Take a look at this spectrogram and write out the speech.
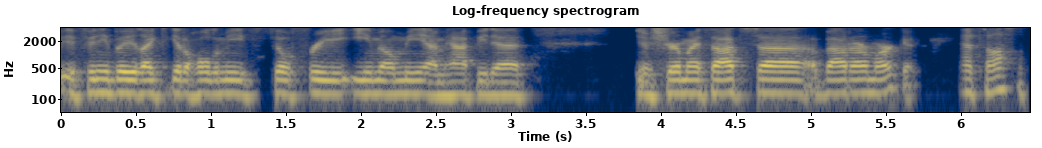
if anybody would like to get a hold of me, feel free email me. I'm happy to you know share my thoughts uh, about our market. That's awesome.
